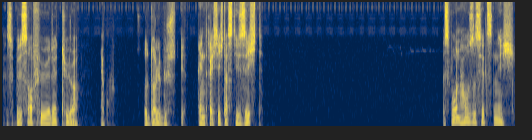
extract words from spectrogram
Also bis auf Höhe der Tür. Ja gut. So doll beeinträchtigt das die Sicht. Des Wohnhauses jetzt nicht.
